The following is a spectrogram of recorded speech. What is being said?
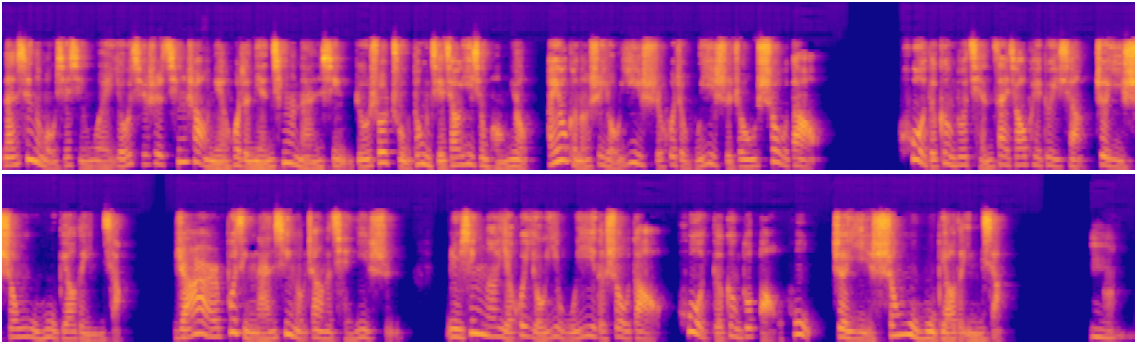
男性的某些行为，尤其是青少年或者年轻的男性，比如说主动结交异性朋友，很有可能是有意识或者无意识中受到获得更多潜在交配对象这一生物目标的影响。然而，不仅男性有这样的潜意识，女性呢也会有意无意的受到获得更多保护这一生物目标的影响。嗯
